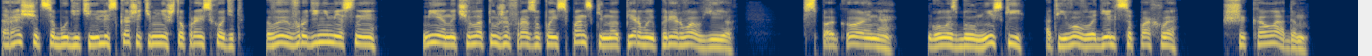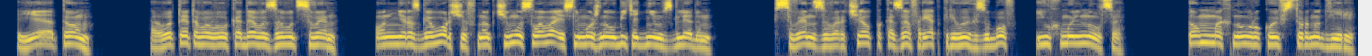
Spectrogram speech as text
«Таращиться будете или скажете мне, что происходит? Вы вроде не местные». Мия начала ту же фразу по-испански, но первый прервал ее. «Спокойно». Голос был низкий, от его владельца пахло шоколадом. «Я о том. А вот этого волкодава зовут Свен. Он не разговорчив, но к чему слова, если можно убить одним взглядом?» Свен заворчал, показав ряд кривых зубов, и ухмыльнулся. Том махнул рукой в сторону двери.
